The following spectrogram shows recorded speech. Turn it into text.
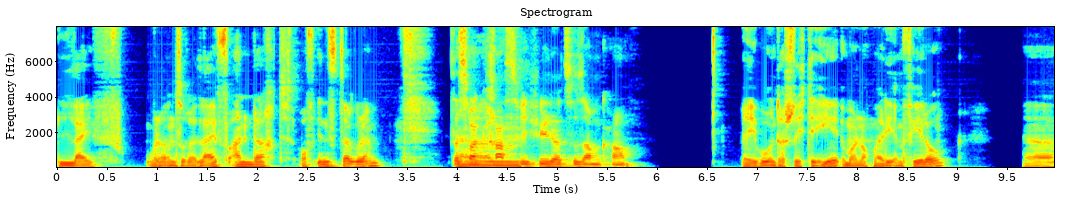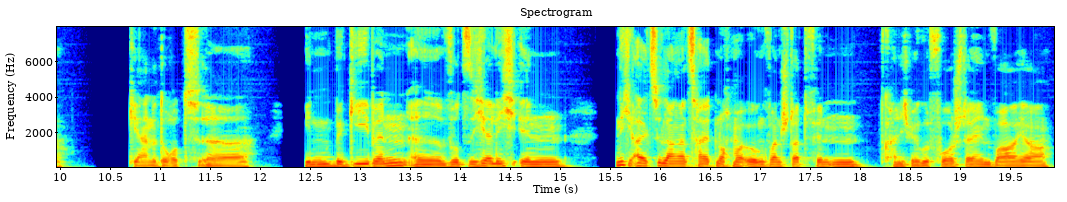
Live oder unsere Live-Andacht auf Instagram. Das war krass, ähm, wie viel da zusammenkam. Rebo-de, immer nochmal die Empfehlung. Äh, gerne dort äh, hinbegeben. Äh, wird sicherlich in nicht allzu langer Zeit nochmal irgendwann stattfinden. Kann ich mir gut vorstellen. War ja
